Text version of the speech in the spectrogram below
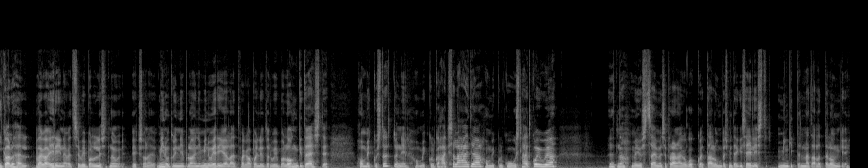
igalühel väga erinev, et see võib olla lihtsalt nagu, eks ole, minu tunniplaan ja minu eriala, et väga paljudel võib-olla ongi tõesti hommikust õhtuni, hommikul kaheksa lähed ja hommikul kuus lähed koju ja et noh, me just saime sõbrannaga kokku, et tal umbes midagi sellist mingitel nädalatel ongi.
